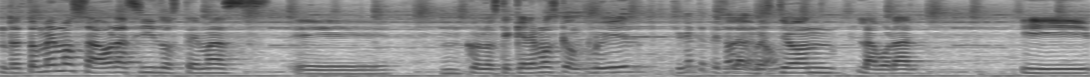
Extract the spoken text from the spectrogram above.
retomemos ahora sí los temas eh, con los que queremos concluir episodio, la ¿no? cuestión laboral. Y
